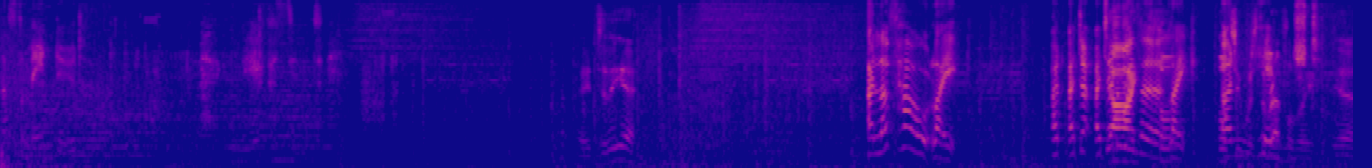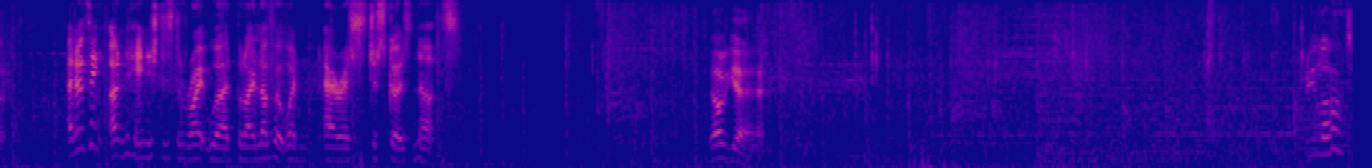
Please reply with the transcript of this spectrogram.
That's the main dude. Into the air. I love how like I, I don't I don't Ah, know I whether thought- like thought it was the revelry. unhinged. Yeah. I don't think unhinged is the right word, but I love it when Eris just goes nuts. Oh yeah. Reload.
